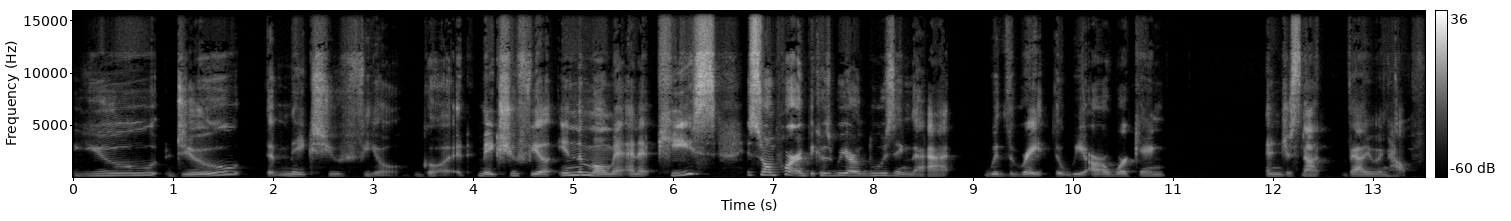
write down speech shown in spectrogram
you do that makes you feel good, makes you feel in the moment and at peace is so important because we are losing that with the rate that we are working and just not valuing health.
